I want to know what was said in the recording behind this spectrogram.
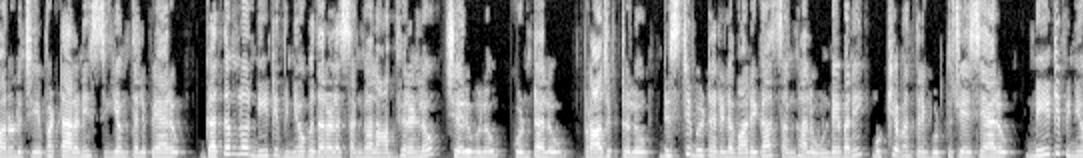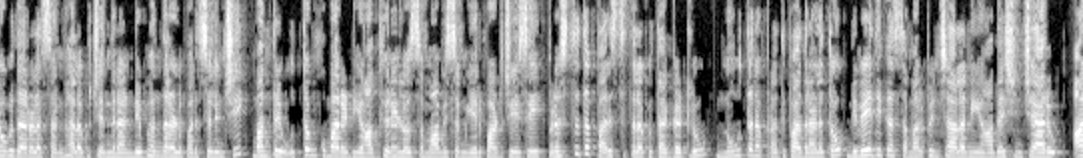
పనులు చేపట్టాలని సీఎం తెలిపారు. గతంలో నీటి వినియోగదారుల సంఘాల ఆధ్వర్యంలో చెరువులు కుంటలు ప్రాజెక్టులు డిస్ట్రిబ్యూటరీల వారీగా సంఘాలు ఉండేవని ముఖ్యమంత్రి గుర్తు చేశారు. నీటి వినియోగదారుల సంఘాలకు చెందిన నిబంధనలు పరిశీలించి మంత్రి ఉత్తమ్ కుమార్ రెడ్డి ఆధ్వర్యంలో సమావేశం ఏర్పాటు చేసి ప్రస్తుత పరిస్థితులకు తగ్గట్లు నూతన ప్రతిపాదనలతో నివేదిక సమర్పించాలని ఆదేశించారు. ఆ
